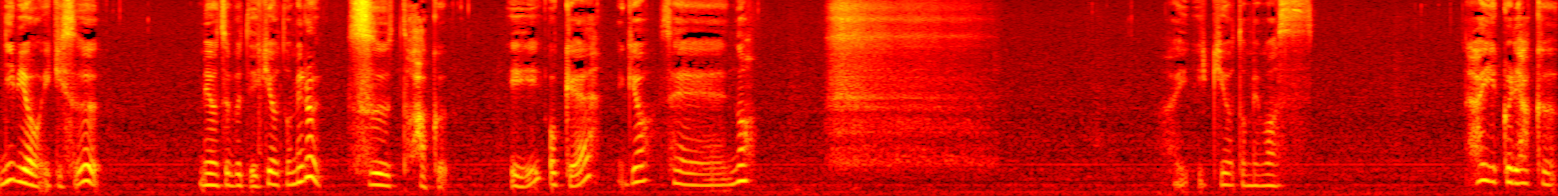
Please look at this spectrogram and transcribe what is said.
2秒息吸う目をつぶって息を止める。スーッと吐く。いい ?OK? いくよ。せーの。はい息を止めます。はいゆっくり吐く。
